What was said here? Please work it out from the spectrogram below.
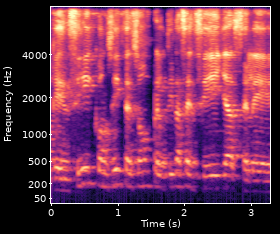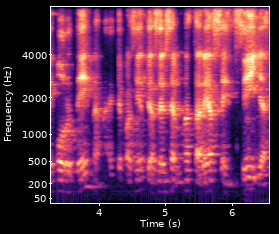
que en sí consiste son preguntitas sencillas, se le ordena a este paciente hacerse algunas tareas sencillas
